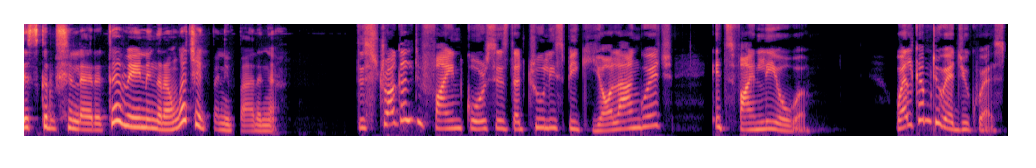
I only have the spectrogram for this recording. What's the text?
டிஸ்கிரிப்ஷனில் இருக்குது வேணுங்கிறவங்க செக் பண்ணி பாருங்கள் The struggle to find courses that truly speak your language, it's finally over. Welcome to EduQuest,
